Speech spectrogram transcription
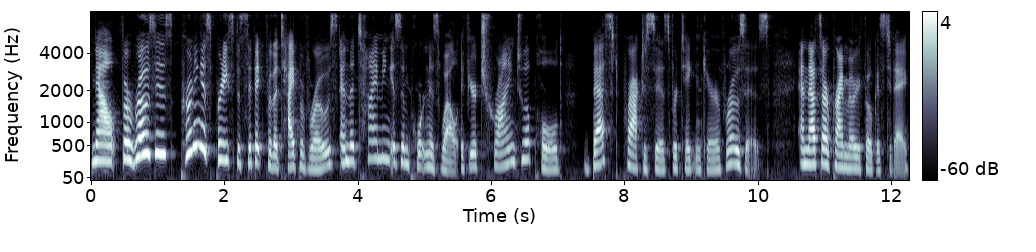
Now, for roses, pruning is pretty specific for the type of rose, and the timing is important as well if you're trying to uphold best practices for taking care of roses. And that's our primary focus today.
